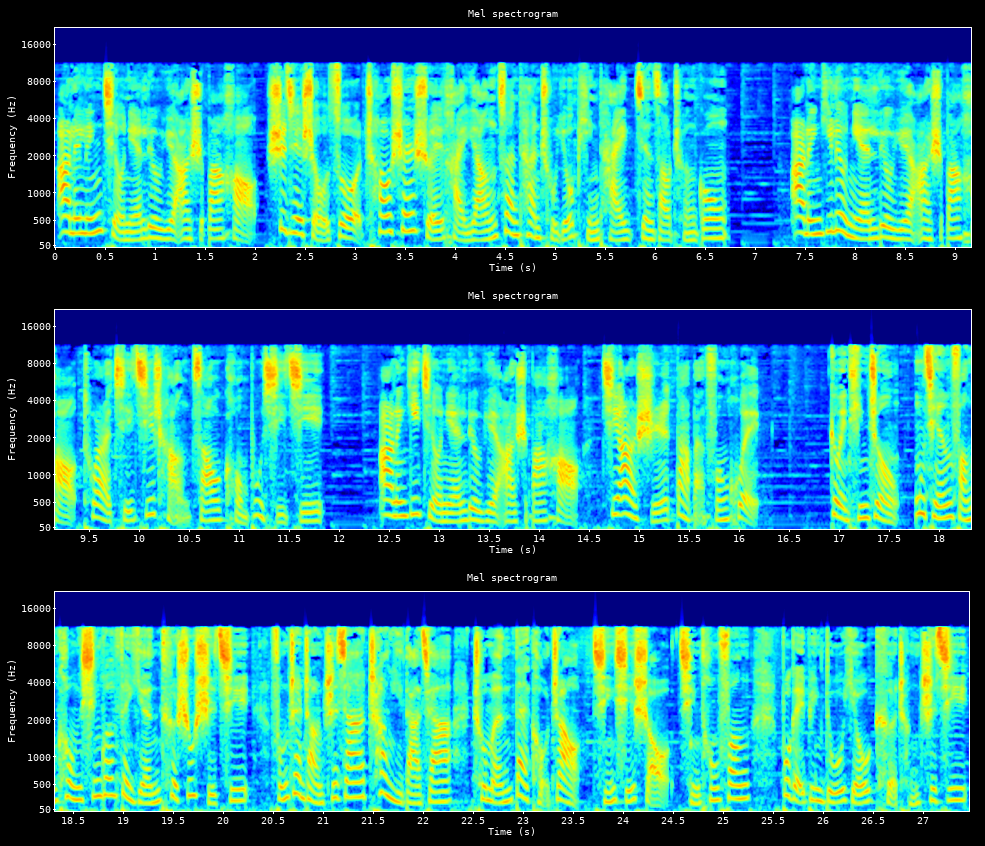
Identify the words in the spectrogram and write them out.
二零零九年六月二十八号，世界首座超深水海洋钻探储油平台建造成功。二零一六年六月二十八号，土耳其机场遭恐怖袭击。二零一九年六月二十八号，G 二十大阪峰会。各位听众，目前防控新冠肺炎特殊时期，冯站长之家倡议大家出门戴口罩、勤洗手、勤通风，不给病毒有可乘之机。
